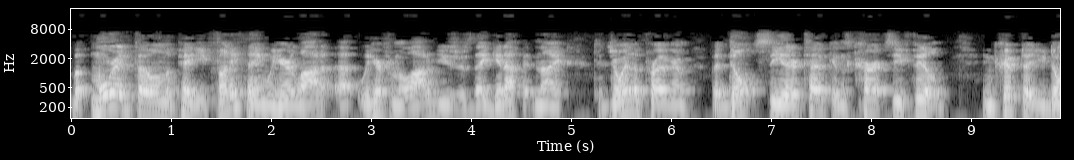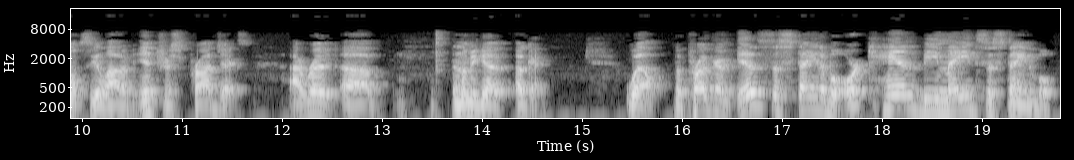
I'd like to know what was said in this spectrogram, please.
but more info on the piggy. Funny thing, we hear a lot. Of, uh, we hear from a lot of users. They get up at night to join the program, but don't see their tokens currency filled. In crypto, you don't see a lot of interest projects. I wrote, uh, and let me go, okay. Well, the program is sustainable or can be made sustainable.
